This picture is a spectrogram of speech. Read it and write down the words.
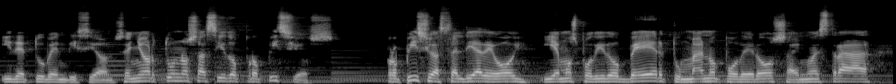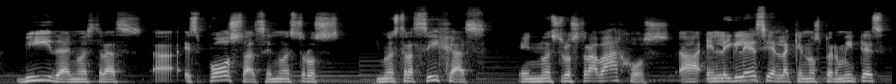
y de tu bendición. Señor, tú nos has sido propicios propicio hasta el día de hoy y hemos podido ver tu mano poderosa en nuestra vida, en nuestras ah, esposas, en nuestros, nuestras hijas, en nuestros trabajos, ah, en la iglesia en la que nos permites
